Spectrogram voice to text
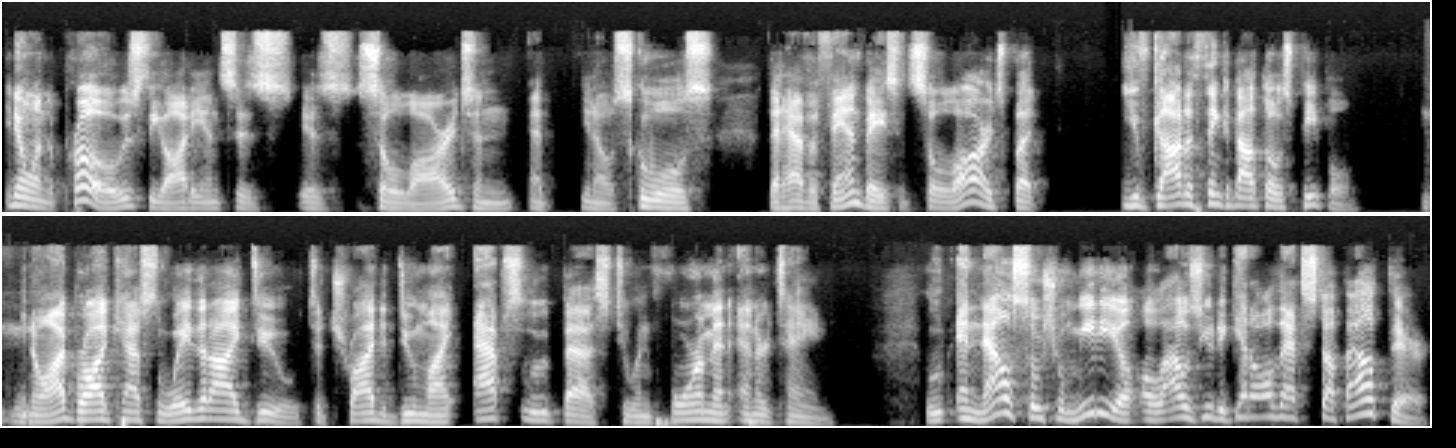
you know, on the pros, the audience is is so large, and at you know schools that have a fan base, it's so large. But you've got to think about those people. Mm-hmm. You know, I broadcast the way that I do to try to do my absolute best to inform and entertain. And now social media allows you to get all that stuff out there.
